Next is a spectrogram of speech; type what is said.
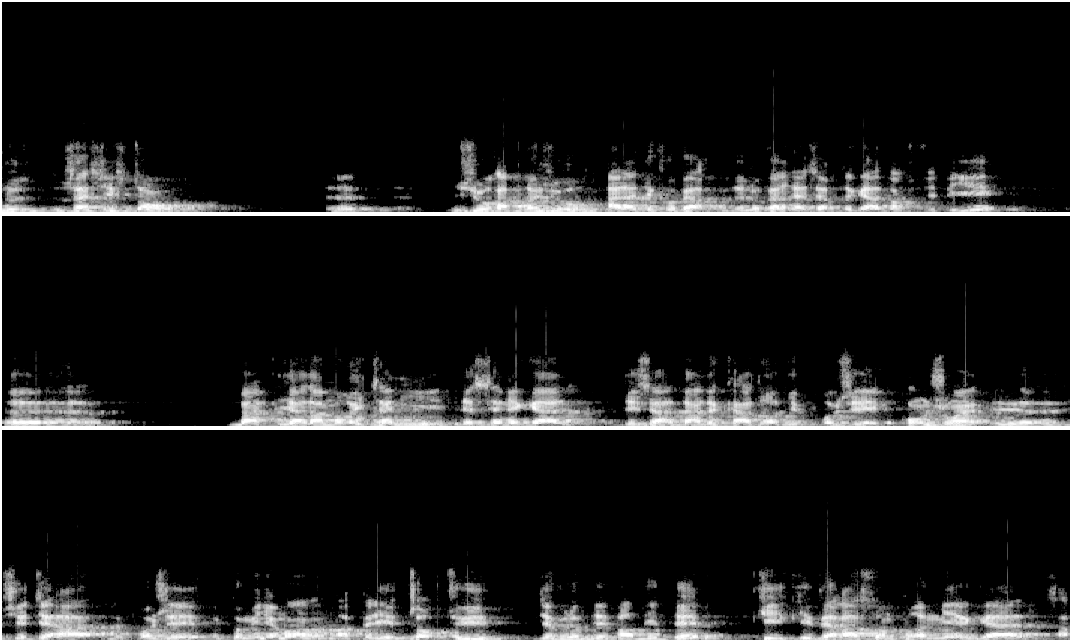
nous assistons euh, jour après jour à la découverte de nouvelles réserves de gaz dans tous ces pays. Euh, ben, il y a la Mauritanie, le Sénégal, déjà dans le cadre du projet conjoint euh, GTA, le projet communément appelé Tortue, développé par BP, qui, verra son premier gaz, sa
